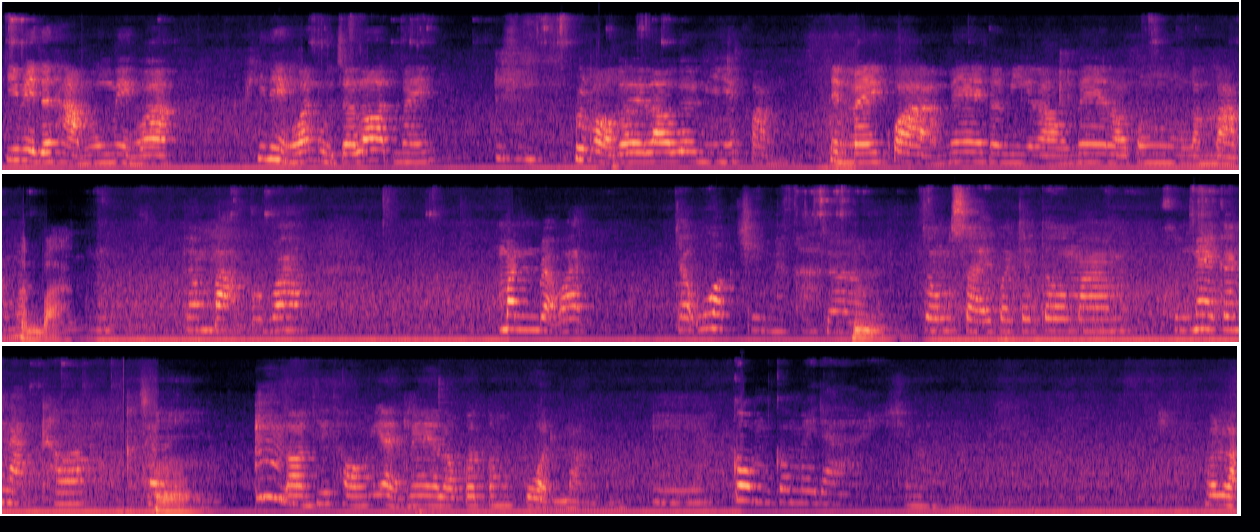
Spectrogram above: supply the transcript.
พี่เมย์จะถามลุงเหน่งว่า พี่เหน่งว่าหนูจะรอดไหมคุณหมอก็เลยเล่าเรื่องนี้ให้ฟัง เห็นไหมกว่าแม่จะมีเราแม่เราต้องลำบากมากลำบาก ลำบากเพราะว่า มันแบบว่าจะอ้วกใช่ไหมคะใช่อืม สงสัยกว่าจะโตมา คุณแม่ก็หนักท้องใช่เออ ตอนที่ท้องใหญ่แม่เราก็ต้องปวดหลัง อืมก้มก็ไม่ได้ ใช่เวลา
